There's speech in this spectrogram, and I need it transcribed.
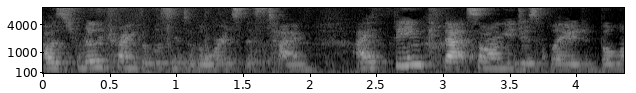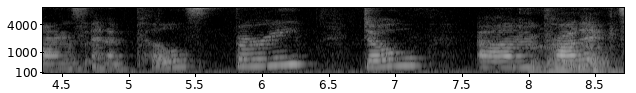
I was really trying to listen to the words this time. I think that song you just played belongs in a Pillsbury dough um, product,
